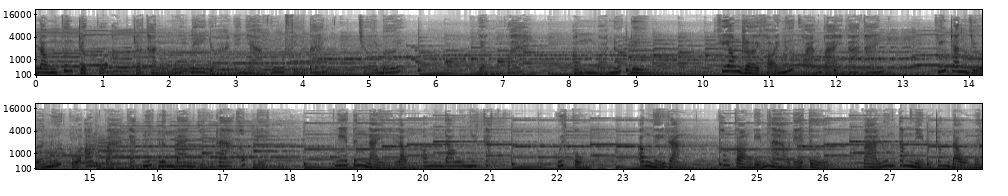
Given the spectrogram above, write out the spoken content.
Lòng cương trực của ông trở thành mối đe dọa để nhà vua phỉ bán, chửi bới. Giận quá, ông bỏ nước đi. Khi ông rời khỏi nước khoảng vài ba tháng, chiến tranh giữa nước của ông và các nước lân bang diễn ra khốc liệt. Nghe tin này, lòng ông đau như cắt. Cuối cùng, ông nghĩ rằng còn điểm nào để tựa và luôn tâm niệm trong đầu mình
